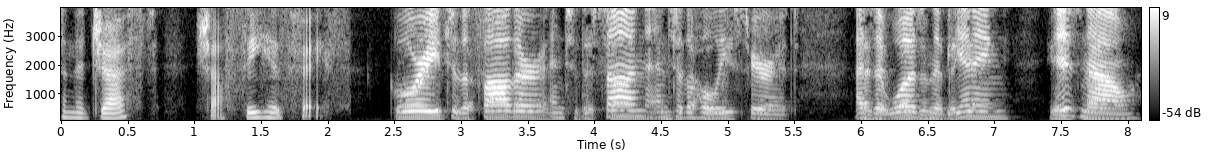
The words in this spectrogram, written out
and the just shall see his face. Glory to the Father, and to the Son, and to the Holy Spirit, as it was in the beginning, is now,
